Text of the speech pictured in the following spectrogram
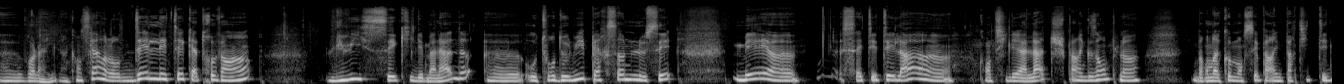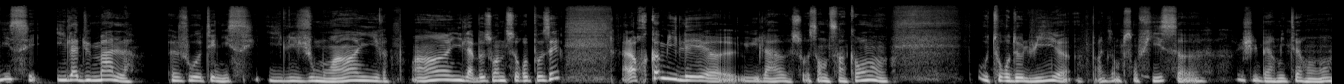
voilà, il a un cancer. Alors dès l'été 81, lui sait qu'il est malade. autour de lui, personne ne le sait. Mais cet été-là, quand il est à Latch, par exemple, hein, ben, on a commencé par une partie de tennis et il a du mal à jouer au tennis. Il y joue moins, il, il a besoin de se reposer. Alors, comme il, est, euh, il a 65 ans, euh, autour de lui, euh, par exemple, son fils, Gilbert Mitterrand,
